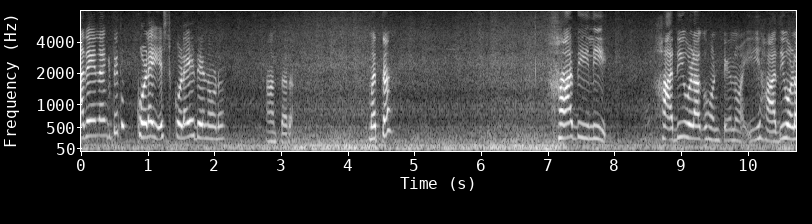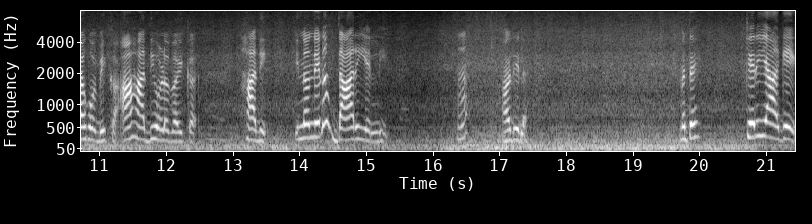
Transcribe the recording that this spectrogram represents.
ಅದೇನಾಗ್ತೈತಿ? ಕೊಳೆ ಎಷ್ಟು ಕೊಳೆ ಇದೆ ನೋಡು. ಆ ಥರ ಮತ್ತು? ಹಾದಿಲಿ. ಹಾದಿ ಒಳಗೆ ಹೊಂಟೇನೋ ಈ ಹಾದಿ ಒಳಗೆ ಹೋಗ್ಬೇಕು ಆ ಹಾದಿ ಒಳಬೇಕು ಹಾದಿ. ಇನ್ನೊಂದೇನು? ದಾರಿಯಲ್ಲಿ. ಹ್ಞೂ ಹೌದಿಲ್ಲ. ಮತ್ತೆ ಕೆರಿಯಾಗೆ.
